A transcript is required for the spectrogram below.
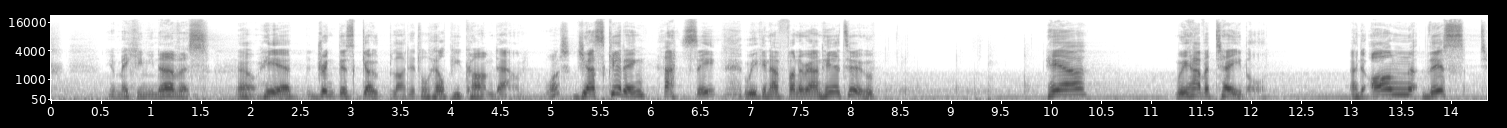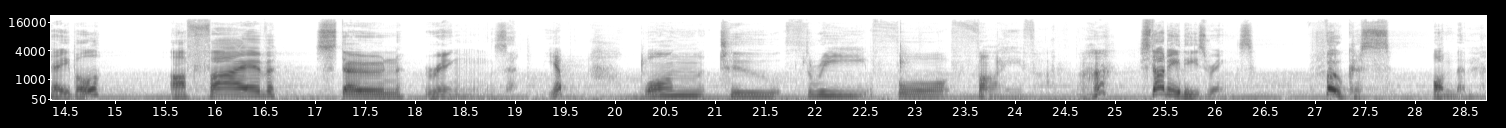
you're making me nervous. Oh, here, drink this goat blood. It'll help you calm down. What? Just kidding. Ah, see, we can have fun around here too. Here, we have a table. And on this table are five stone rings. Yep. One, two, three, four, five. Uh huh. Study these rings. Focus on them.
